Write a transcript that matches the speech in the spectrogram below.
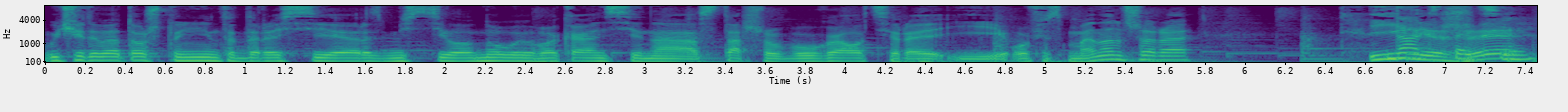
Учитывая то, что Nintendo Россия разместила новые вакансии на старшего бухгалтера и офис-менеджера, или да, кстати, же...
